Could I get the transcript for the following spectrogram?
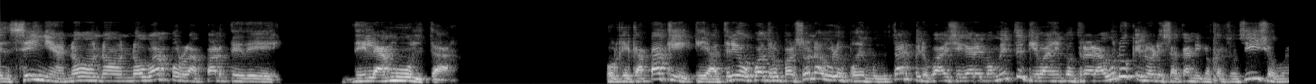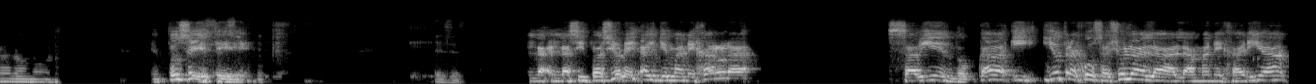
enseña, no, no, no va por la parte de, la multa. Porque capaz que, a tres o cuatro personas vos lo podés multar, pero va a llegar el momento en que vas a encontrar a uno que no le sacan ni los calzoncillos. Bueno, no, no. Entonces, este, la, situación hay que manejarla sabiendo. Cada, y, otra cosa, yo la, la manejaría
